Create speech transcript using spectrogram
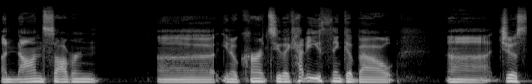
a non-sovereign, uh, you know, currency? Like, how do you think about uh, just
